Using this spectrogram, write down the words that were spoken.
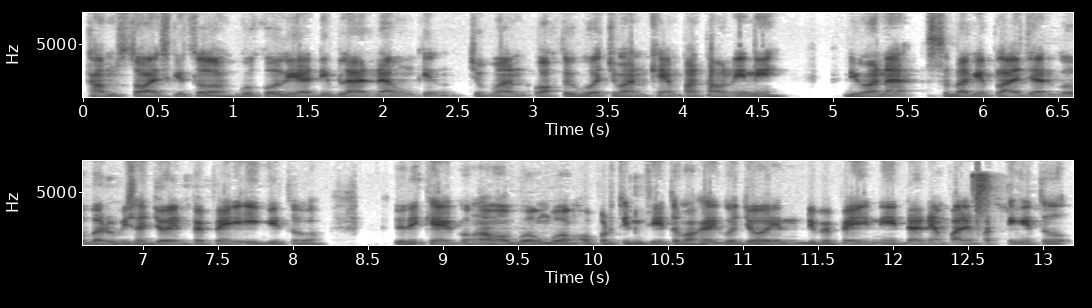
comes twice gitu loh. Gue kuliah di Belanda mungkin cuman waktu gue cuman kayak empat tahun ini di mana sebagai pelajar gue baru bisa join PPI gitu loh. Jadi kayak gue nggak mau buang-buang opportunity itu makanya gue join di PPI ini. Dan yang paling penting itu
